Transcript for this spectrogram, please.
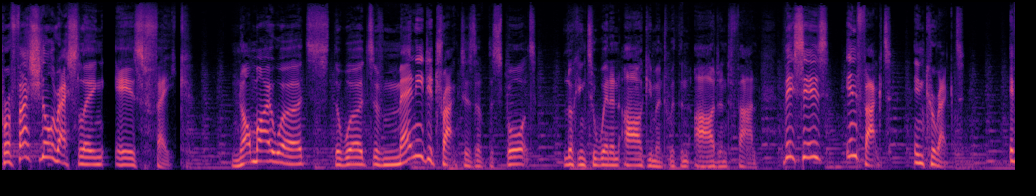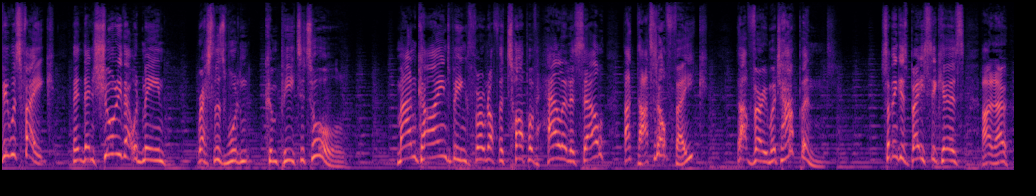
Professional wrestling is fake. Not my words, the words of many detractors of the sport looking to win an argument with an ardent fan. This is, in fact, incorrect. If it was fake, then, then surely that would mean wrestlers wouldn't compete at all. Mankind being thrown off the top of hell in a cell, that, that's not fake. That very much happened. Something as basic as, I don't know,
